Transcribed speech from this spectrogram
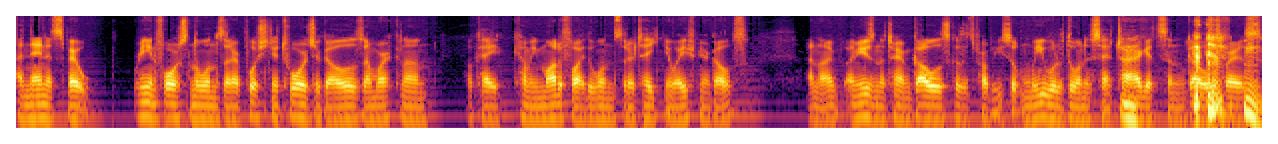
And then it's about reinforcing the ones that are pushing you towards your goals and working on okay can we modify the ones that are taking you away from your goals and I'm, I'm using the term goals because it's probably something we would have done is set Mm. targets and goals whereas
